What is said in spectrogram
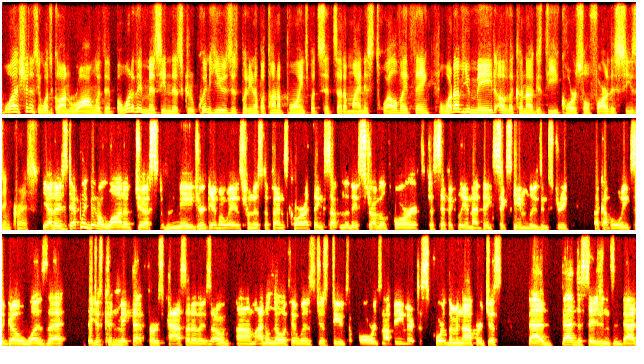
Well, I shouldn't say what's gone wrong with it, but what are they missing this group? Quinn Hughes is putting up a ton of points, but sits at a minus twelve, I think. What have you made? Of the Canucks decor so far this season, Chris? Yeah, there's definitely been a lot of just major giveaways from this defense core. I think something that they struggled for specifically in that big six game losing streak a couple weeks ago was that they just couldn't make that first pass out of their zone. Um, I don't know if it was just due to forwards not being there to support them enough or just bad bad decisions and bad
